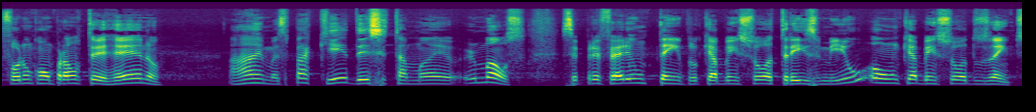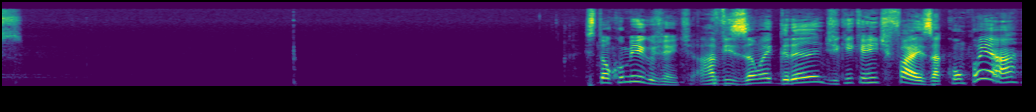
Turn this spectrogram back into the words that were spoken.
foram comprar um terreno, ai, mas para que desse tamanho? Irmãos, você prefere um templo que abençoa 3 mil ou um que abençoa 200? Estão comigo, gente? A visão é grande. O que, que a gente faz? Acompanhar.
